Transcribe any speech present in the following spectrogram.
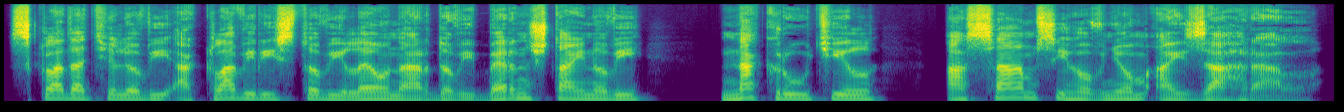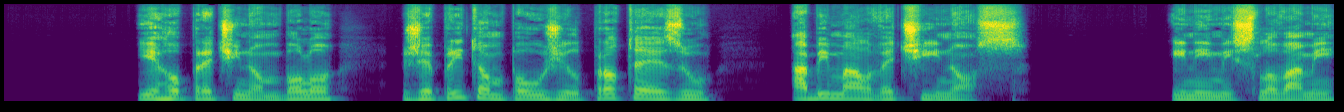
skladateľovi a klaviristovi Leonardovi Bernsteinovi nakrútil a sám si ho v ňom aj zahral. Jeho prečinom bolo, že pritom použil protézu, aby mal väčší nos. Inými slovami,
